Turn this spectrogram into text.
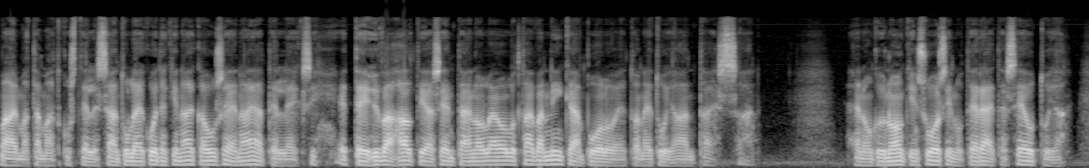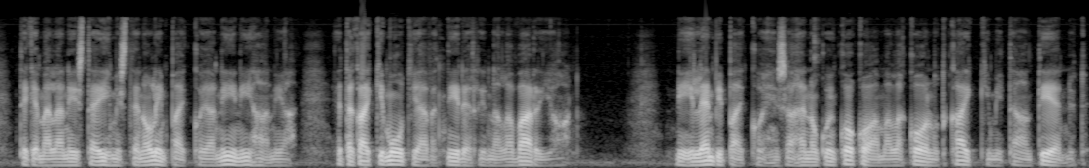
Maailmata matkustellessaan tulee kuitenkin aika usein ajatelleeksi, ettei hyvä haltija sentään ole ollut aivan niinkään puolueeton etuja antaessaan. Hän on kuin onkin suosinut eräitä seutuja, tekemällä niistä ihmisten olinpaikkoja niin ihania, että kaikki muut jäävät niiden rinnalla varjoon. Niihin lempipaikkoihinsa hän on kuin kokoamalla koonnut kaikki, mitä on tiennyt,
